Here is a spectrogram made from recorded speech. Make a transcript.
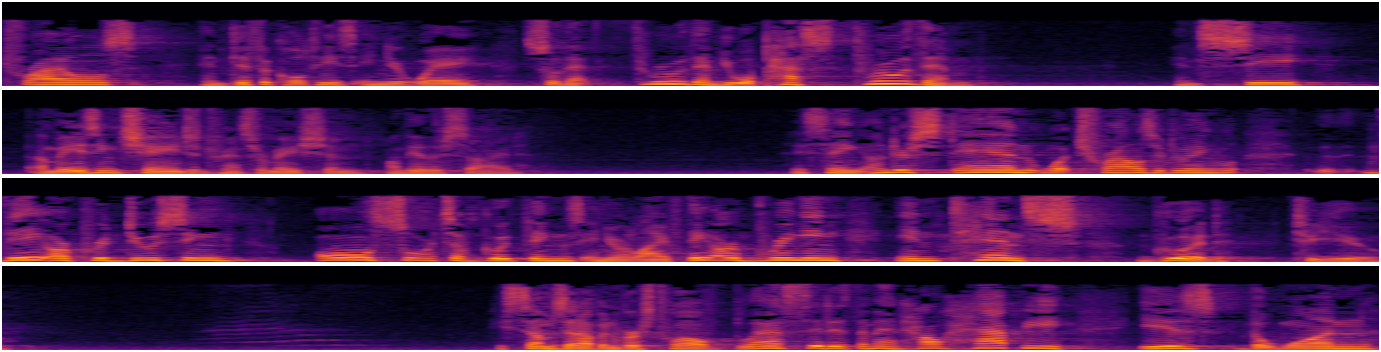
trials and difficulties in your way so that through them, you will pass through them and see amazing change and transformation on the other side. He's saying, understand what trials are doing. They are producing all sorts of good things in your life. They are bringing intense good to you. He sums it up in verse 12 Blessed is the man. How happy is the one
